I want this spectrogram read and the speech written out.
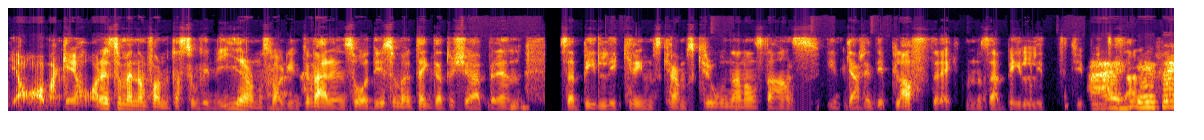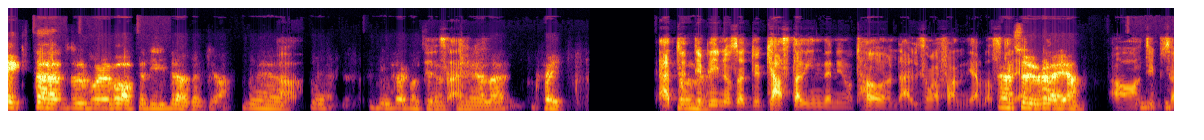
Ja man kan ju ha det som en någon form av souvenir av något slag. Det är inte värre än så. Det är som jag tänkte att du köper en så här billig krimskramskrona någonstans. Kanske inte i plast direkt men så här billigt. Typ nej, så här. är det inte äkta så får det vara för Didra, tänker jag. Det, Ja. det, Didra går inte Det runt med jävla fejk. Att det Mm. blir något så att du kastar in den i något hörn där. Liksom vad fan jävla skräp. surar igen. Ja, typ så.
